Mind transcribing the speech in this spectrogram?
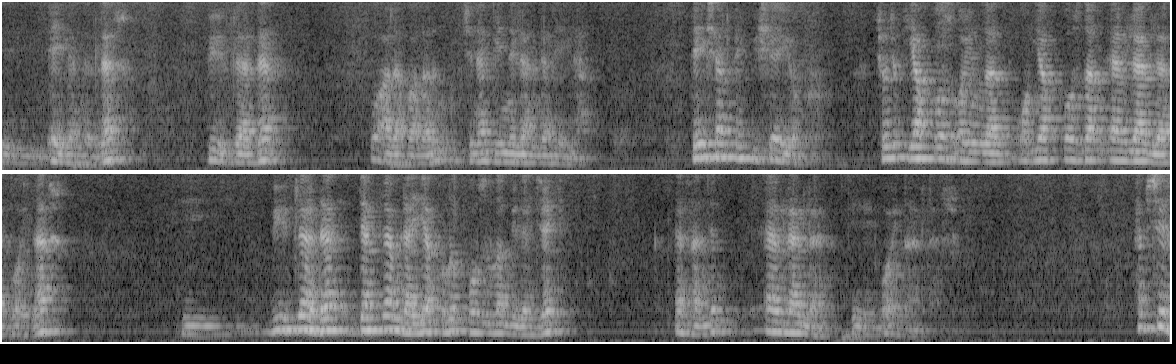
E, Eğlenirler. Büyükler de bu arabaların içine binilenleriyle. Değişen pek bir şey yok. Çocuk yapboz oyunlar, o yapbozdan evlerle oynar. Ee, Büyükler de depremle yapılıp bozulabilecek efendim evlerle e, oynarlar. Hepsi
